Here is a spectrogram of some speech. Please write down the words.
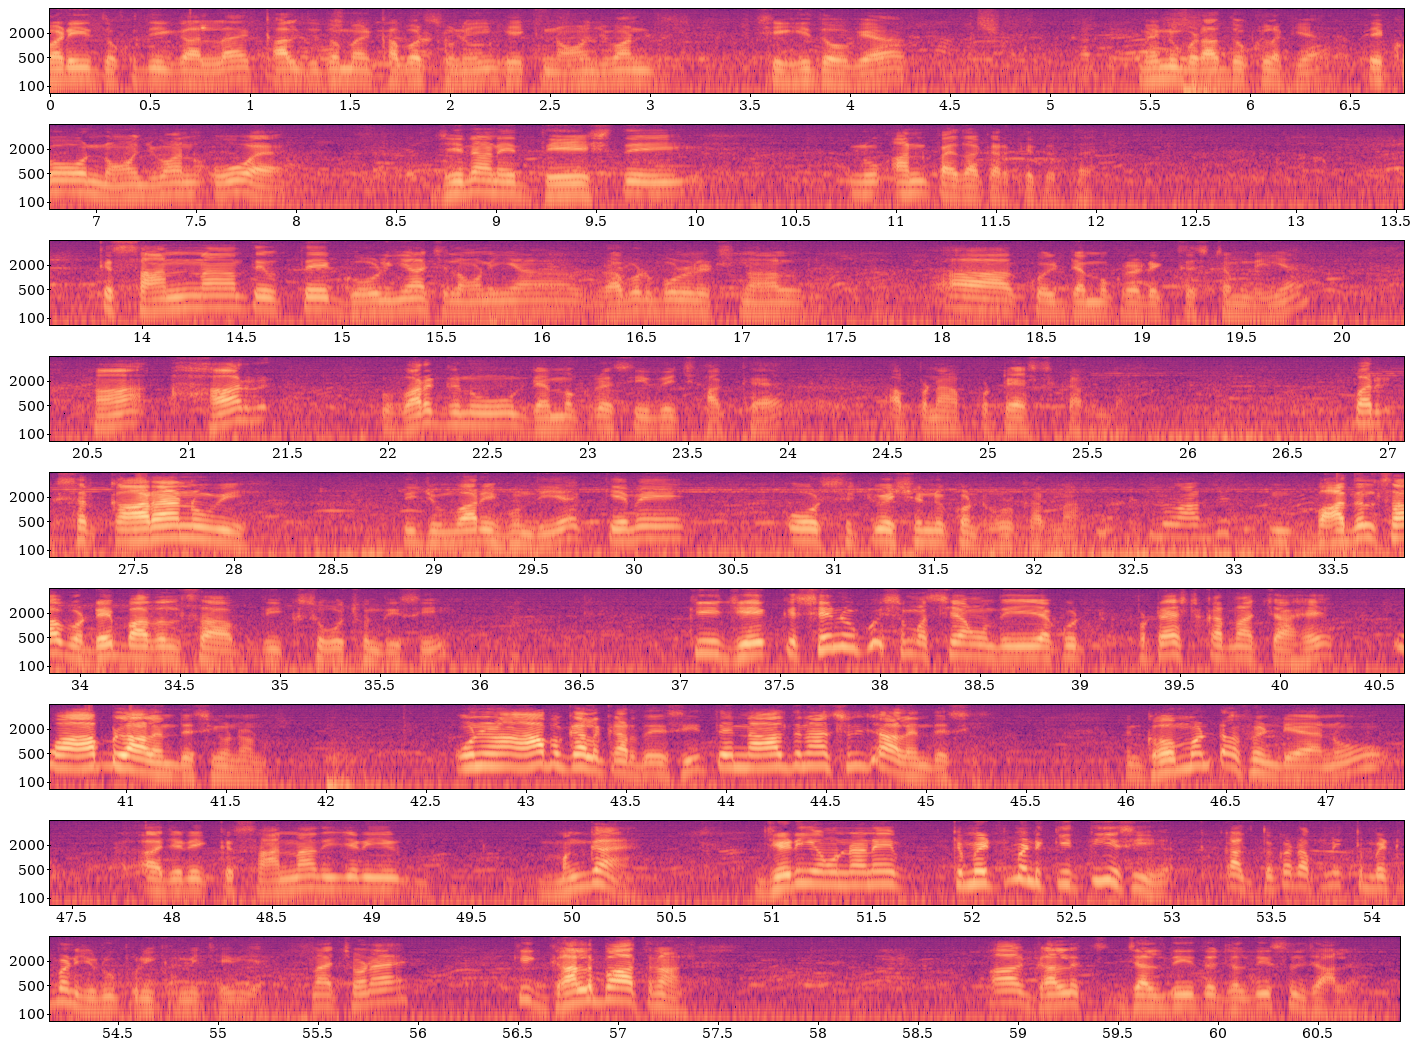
ਬੜੀ ਦੁੱਖ ਦੀ ਗੱਲ ਹੈ। ਕੱਲ ਜਦੋਂ ਮੈਂ ਖਬਰ ਸੁਣੀ ਕਿ ਇੱਕ ਨੌਜਵਾਨ ਸ਼ਹੀਦ ਹੋ ਗਿਆ। ਮੈਨੂੰ ਬੜਾ ਦੁੱਖ ਲੱਗਿਆ। ਦੇਖੋ, ਉਹ ਨੌਜਵਾਨ ਉਹ ਹੈ, ਜਿਨ੍ਹਾਂ ਨੇ ਦੇਸ਼ ਦੇ ਨੂੰ ਅੰਨ ਪੈਦਾ ਕਰਕੇ ਦਿੱਤਾ ਹੈ। ਕਿਸਾਨਾਂ ਦੇ ਉੱਤੇ ਗੋਲੀਆਂ ਚਲਾਉਣੀਆਂ ਰਬੜ ਬੁਲੇਟਸ ਨਾਲ, ਆ ਕੋਈ ਡੈਮੋਕ੍ਰੈਟਿਕ ਸਿਸਟਮ ਨਹੀਂ ਹੈ। ਹਾਂ, ਹਰ ਵਰਗ ਨੂੰ ਡੈਮੋਕ੍ਰੇਸੀ ਵਿੱਚ ਹੱਕ ਹੈ ਆਪਣਾ ਪ੍ਰੋਟੈਸਟ ਕਰਨ ਦਾ। ਪਰ ਸਰਕਾਰਾਂ ਨੂੰ ਵੀ ਦੀ ਜ਼ਿੰਮੇਵਾਰੀ ਹੁੰਦੀ ਹੈ ਕਿਵੇਂ ਉਹ ਸਿਚੁਏਸ਼ਨ ਨੂੰ ਕੰਟਰੋਲ ਕਰਨਾ। ਬਾਦਲ ਸਾਹਿਬ ਵੱਡੇ ਬਾਦਲ ਸਾਹਿਬ ਦੀ ਇੱਕ ਸੋਚ ਹੁੰਦੀ ਸੀ ਕਿ ਜੇ ਕਿਸੇ ਨੂੰ ਕੋਈ ਸਮੱਸਿਆ ਆਉਂਦੀ ਹੈ ਜਾਂ ਕੋਈ ਪ੍ਰੋਟੈਸਟ ਕਰਨਾ ਚਾਹੇ ਉਹ ਆਪ ਬੁਲਾ ਲੈਂਦੇ ਸੀ ਉਹਨਾਂ ਨੂੰ। ਉਹਨਾਂ ਨਾਲ ਆਪ ਗੱਲ ਕਰਦੇ ਸੀ ਤੇ ਨਾਲ ਦੇ ਨਾਲ ਸੁਲਝਾ ਲੈਂਦੇ ਸੀ। ਗਵਰਨਮੈਂਟ ਆਫ ਇੰਡੀਆ ਨੂੰ ਆ ਜਿਹੜੀ ਕਿਸਾਨਾਂ ਦੀ ਜਿਹੜੀ ਮੰਗਾਂ ਹੈ ਜਿਹੜੀਆਂ ਉਹਨਾਂ ਨੇ ਕਮਿਟਮੈਂਟ ਕੀਤੀ ਸੀ ਘੱਟ ਤੋਂ ਘੱਟ ਆਪਣੀ ਕਮਿਟਮੈਂਟ ਜ਼ਰੂਰ ਪੂਰੀ ਕਰਨੀ ਚਾਹੀਦੀ ਹੈ। ਮੈਂ ਚਾਹਣਾ ਹੈ ਕਿ ਗੱਲਬਾਤ ਨਾਲ ਆ ਗੱਲ ਜਲਦੀ ਤੋਂ ਜਲਦੀ ਸੁਲਝਾ ਲੈਣ।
